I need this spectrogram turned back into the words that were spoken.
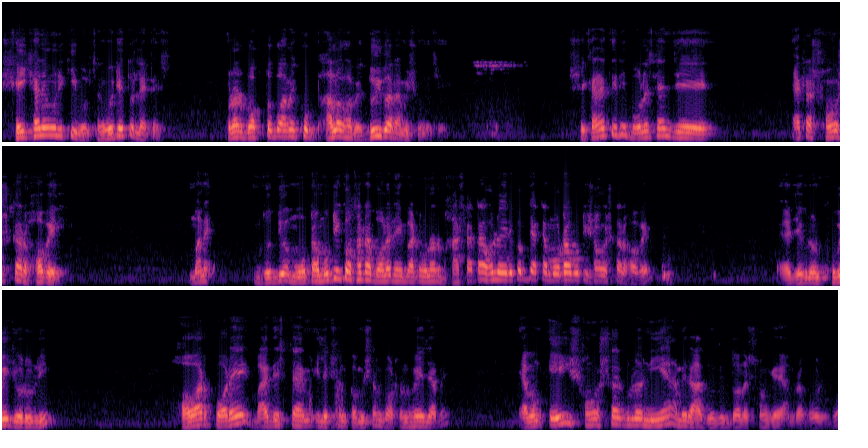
সেইখানে উনি কি বলছেন? ওইটাই তো লেটেস্ট ওনার বক্তব্য আমি খুব ভালোভাবে দুইবার আমি শুনেছি। সেখানে তিনি বলেছেন যে একটা সংস্কার হবে। মানে যদিও মোটামুটি কথাটা বলেন এই বাট ওনার ভাষাটা হলো এরকম যে একটা মোটামুটি সংস্কার হবে। যেগুলো খুবই জরুরি। হওয়ার পরে by this time election commission গঠন হয়ে যাবে এবং এই সংস্কারগুলো নিয়ে আমি রাজনৈতিক দলের সঙ্গে আমরা বসবো।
